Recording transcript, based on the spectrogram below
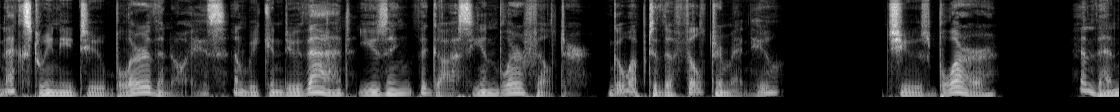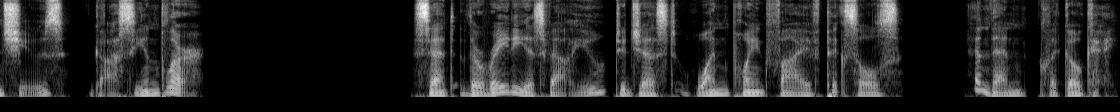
Next, we need to blur the noise, and we can do that using the Gaussian blur filter. Go up to the Filter menu, choose Blur, and then choose Gaussian Blur. Set the radius value to just 1.5 pixels, and then click OK.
